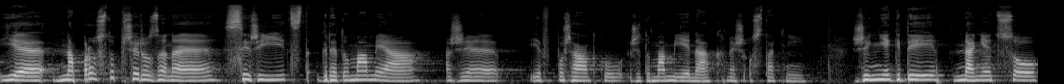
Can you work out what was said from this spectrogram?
je naprosto přirozené si říct, kde to mám já a že je v pořádku, že to mám jinak než ostatní. Že někdy na něco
